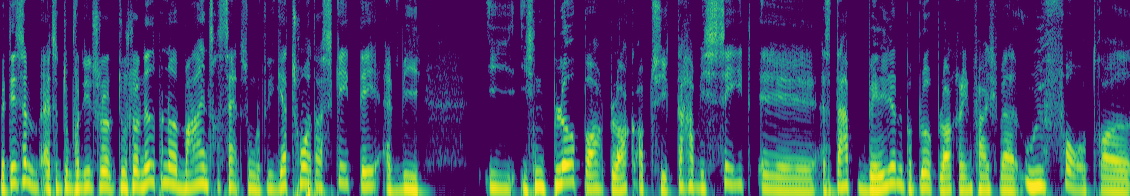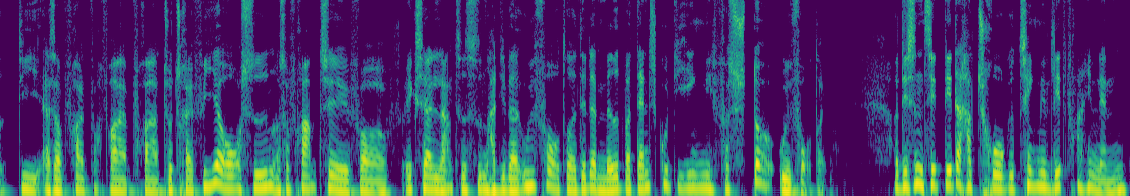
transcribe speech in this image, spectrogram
Men det som, altså du, fordi du, slår, du slår ned på noget meget interessant, Sune, fordi jeg tror, der er sket det, at vi i, i sådan en blå blok-optik, der har vi set, øh, altså der har vælgerne på blå blok rent faktisk været udfordret, de, altså fra, fra, fra 2-3-4 år siden, og så frem til for ikke særlig lang tid siden, har de været udfordret det der med, hvordan skulle de egentlig forstå udfordringen? Og det er sådan set det, der har trukket tingene lidt fra hinanden.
